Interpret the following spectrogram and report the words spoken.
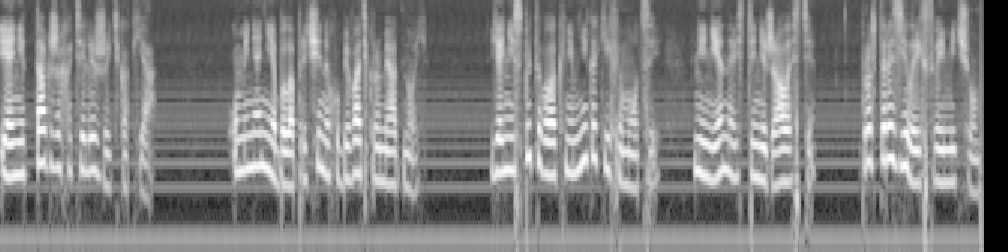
И они также хотели жить, как я. У меня не было причин их убивать, кроме одной. Я не испытывала к ним никаких эмоций, ни ненависти, ни жалости. Просто разила их своим мечом.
